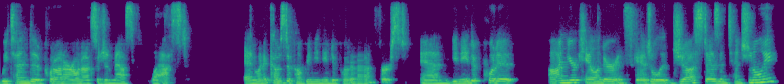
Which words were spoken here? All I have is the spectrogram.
we tend to put on our own oxygen mask last. And when it comes to pumping, you need to put it on first. And you need to put it on your calendar and schedule it just as intentionally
